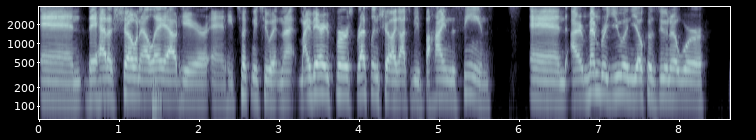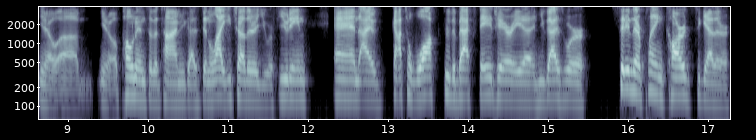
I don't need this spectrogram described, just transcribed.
and they had a show in LA out here, and he took me to it. And I, my very first wrestling show, I got to be behind the scenes, and I remember you and Yokozuna were, you know, um, you know, opponents at the time. You guys didn't like each other. You were feuding, and I got to walk through the backstage area, and you guys were sitting there playing cards together.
